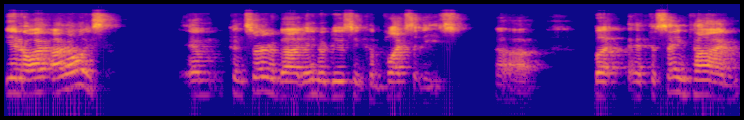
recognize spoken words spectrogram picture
you know, I, I always am concerned about introducing complexities. uh, But at the same time,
